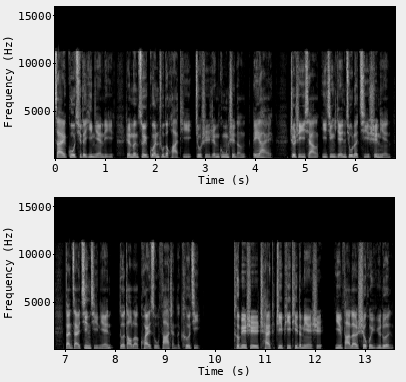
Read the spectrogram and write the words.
在过去的一年里，人们最关注的话题就是人工智能 AI。这是一项已经研究了几十年，但在近几年得到了快速发展的科技。特别是 ChatGPT 的面世，引发了社会舆论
